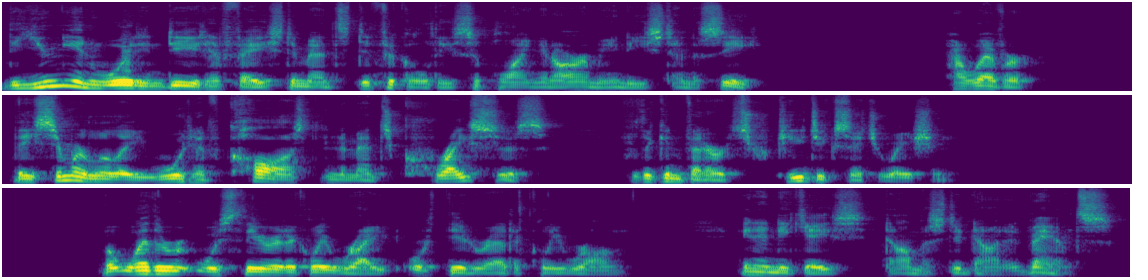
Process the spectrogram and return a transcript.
The Union would indeed have faced immense difficulty supplying an army in East Tennessee. However, they similarly would have caused an immense crisis for the Confederate strategic situation. But whether it was theoretically right or theoretically wrong, in any case, Thomas did not advance.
